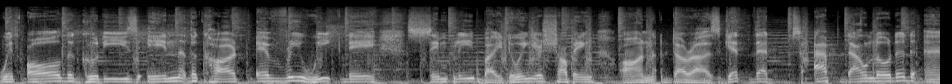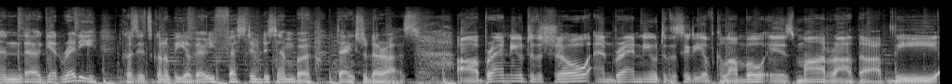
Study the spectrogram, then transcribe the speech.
with all the goodies in the cart every weekday simply by doing your shopping on Daraz. Get that app downloaded and uh, get ready because it's going to be a very festive December thanks to Daraz. Uh, brand new to the show and brand new to the city of Colombo is Marada, the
